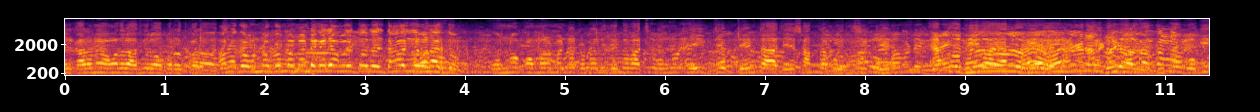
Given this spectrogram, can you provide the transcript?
এর কারণে আমাদের আজকের অপরাধ করা হচ্ছে। আমরা তো অন্য কম্পার্টমেন্টে গেলে আমাদের তো দাঁড়িয়ে যাবে না একদম। অন্য কম্পার্টমেন্টে টোটালি যেতে পারছি অন্য এই যে ট্রেনটা আছে সাতটা পঁয়ত্রিশের ট্রেন এত ভিড় হয় এত ভিড় হয়? দুটো বগি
